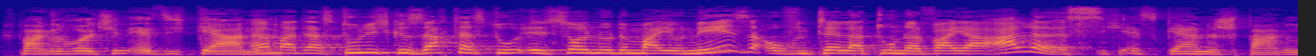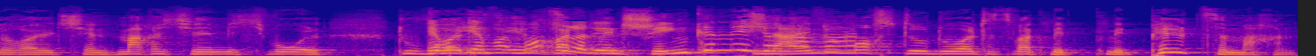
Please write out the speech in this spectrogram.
Spargelröllchen esse ich gerne. Hör mal, dass du nicht gesagt hast, du, ich soll nur eine Mayonnaise auf den Teller tun, das war ja alles. ich esse gerne Spargelröllchen. Mache ich mich wohl. Du Ja, aber wolltest irgendwann mochtest du den Schinken nicht, Nein, oder du was? mochtest, du, du wolltest was mit, mit Pilze machen.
